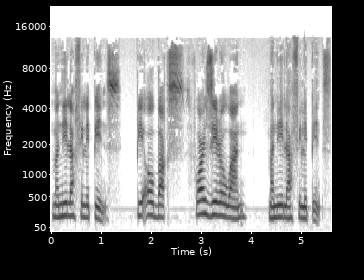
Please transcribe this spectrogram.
Manila, Philippines. P.O. Box 401, Manila, Philippines.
